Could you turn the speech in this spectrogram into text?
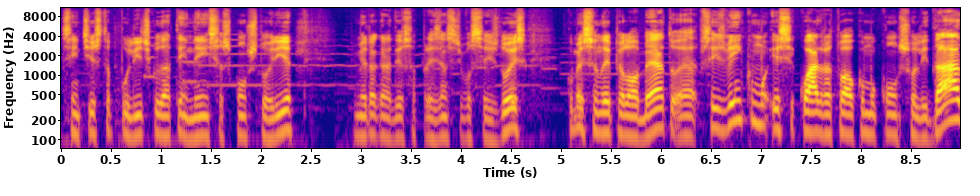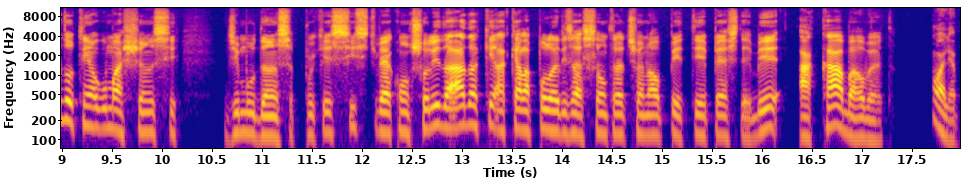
cientista político da Tendências Consultoria. Primeiro agradeço a presença de vocês dois. Começando aí pelo Alberto, é, vocês veem como esse quadro atual como consolidado ou tem alguma chance de mudança? Porque se estiver consolidado, aquela polarização tradicional PT-PSDB acaba, Alberto? Olha,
